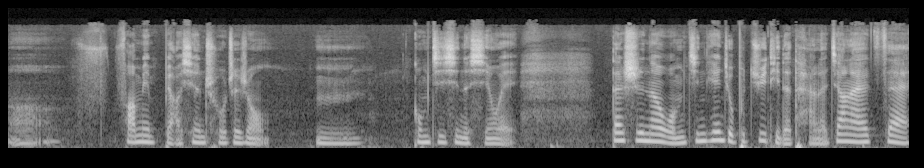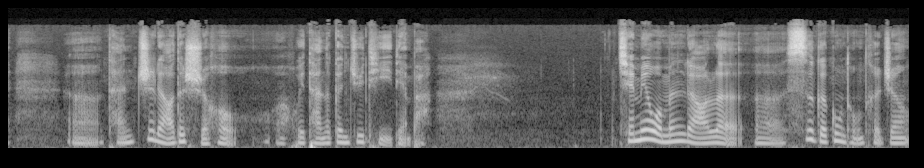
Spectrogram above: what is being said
呃，方面表现出这种嗯攻击性的行为，但是呢，我们今天就不具体的谈了，将来在呃谈治疗的时候会谈的更具体一点吧。前面我们聊了呃四个共同特征，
